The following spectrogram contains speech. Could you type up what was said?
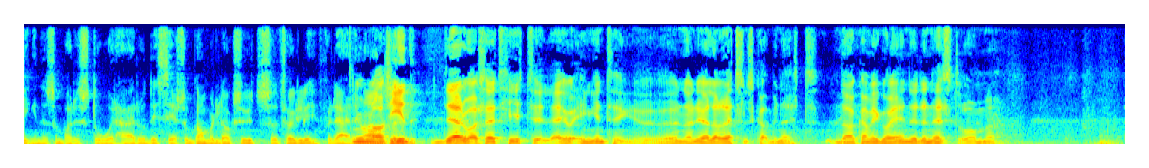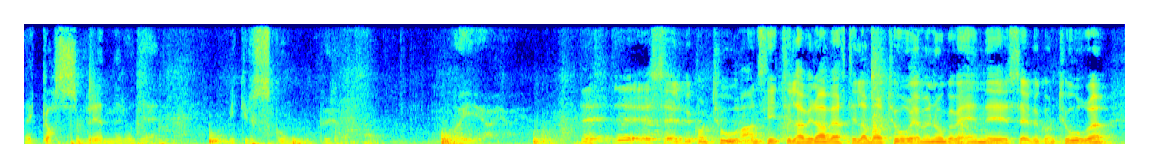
tingene som bare står her. Og det ser så gammeldags ut, selvfølgelig, for det er en Jo, annen altså, tid. Det du har sett hittil, er jo ingenting øh, når det gjelder redselskabinett. Da kan vi gå inn i det neste rommet. Det er gassbrenner, og det er mikroskoper. Oi, oi, oi. Dette er selve kontoret hans. Hittil har vi da vært i laboratoriet, men nå går vi inn i selve kontoret.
